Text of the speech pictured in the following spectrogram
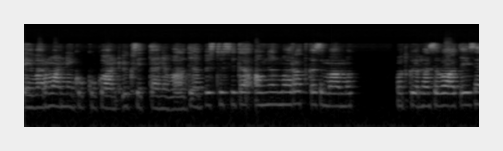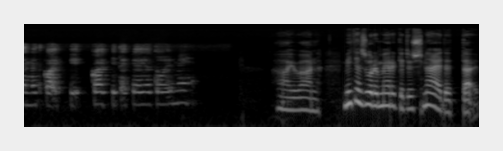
ei varmaan niin kuin kukaan yksittäinen valtio pysty sitä ongelmaa ratkaisemaan, mutta mut kyllähän se vaatii sen, että kaikki, kaikki tekee ja toimii. Aivan. Miten suuri merkitys näet, että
